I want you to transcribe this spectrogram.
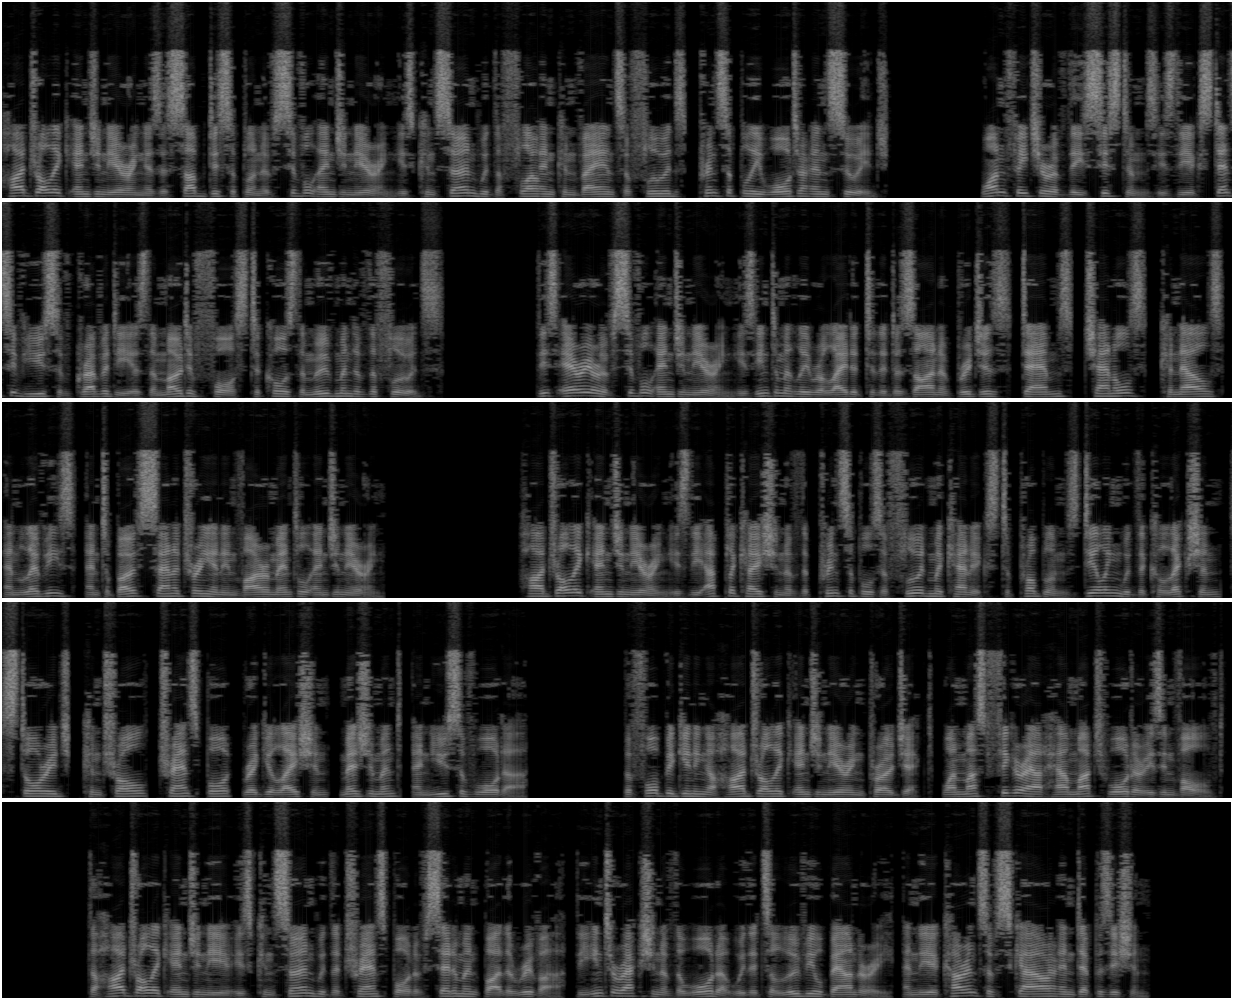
Hydraulic engineering as a sub-discipline of civil engineering is concerned with the flow and conveyance of fluids, principally water and sewage. One feature of these systems is the extensive use of gravity as the motive force to cause the movement of the fluids. This area of civil engineering is intimately related to the design of bridges, dams, channels, canals, and levees, and to both sanitary and environmental engineering. Hydraulic engineering is the application of the principles of fluid mechanics to problems dealing with the collection, storage, control, transport, regulation, measurement, and use of water. Before beginning a hydraulic engineering project, one must figure out how much water is involved. The hydraulic engineer is concerned with the transport of sediment by the river, the interaction of the water with its alluvial boundary, and the occurrence of scour and deposition.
